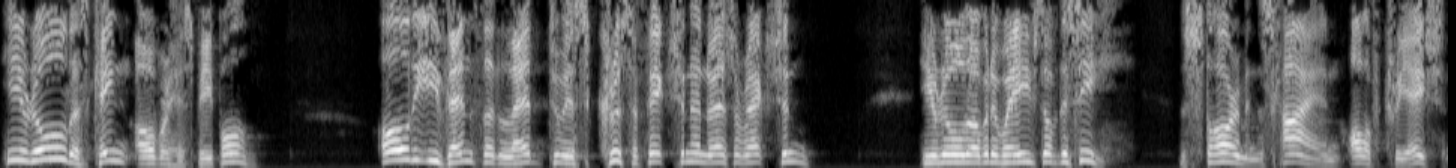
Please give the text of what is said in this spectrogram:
He ruled as king over his people all the events that led to his crucifixion and resurrection. He ruled over the waves of the sea, the storm in the sky and all of creation.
